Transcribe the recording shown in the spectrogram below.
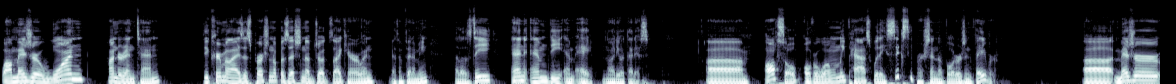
While Measure 110 decriminalizes personal possession of drugs like heroin, methamphetamine, LSD, and MDMA. No idea what that is. Um, also, overwhelmingly passed with a 60% of voters in favor. Uh, measure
